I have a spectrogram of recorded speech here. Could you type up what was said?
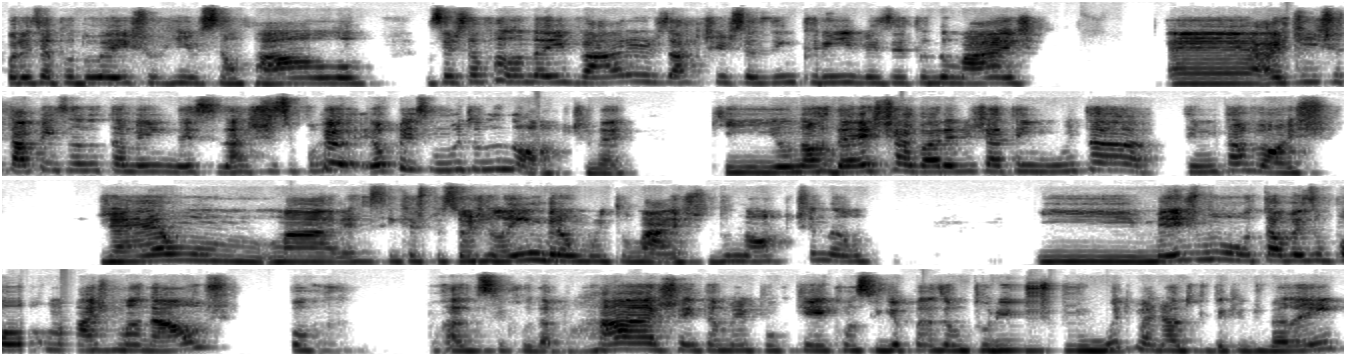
por exemplo, do eixo Rio-São Paulo. Vocês estão falando aí vários artistas incríveis e tudo mais. É, a gente está pensando também nesses artistas, porque eu penso muito no norte, né? Que o Nordeste agora ele já tem muita, tem muita voz. Já é um, uma área assim, que as pessoas lembram muito mais. Do Norte, não. E mesmo talvez um pouco mais Manaus, por, por causa do ciclo da borracha, e também porque conseguiu fazer um turismo muito melhor do que daqui de Belém,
